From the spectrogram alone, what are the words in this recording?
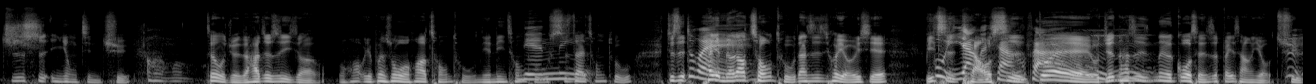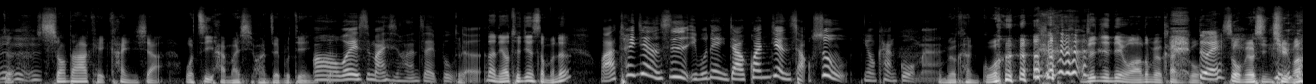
知识应用进去？哦，这我觉得它就是一个文化，也不能说文化冲突、年龄冲突、世代冲突，就是它也没有到冲突，但是会有一些。彼此调试，对，我觉得他是那个过程是非常有趣的，希望大家可以看一下。我自己还蛮喜欢这部电影哦，我也是蛮喜欢这部的。那你要推荐什么呢？我要推荐的是一部电影叫《关键少数》，你有看过吗？我没有看过，你推荐电影我好像都没有看过，对，是我没有兴趣吗？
